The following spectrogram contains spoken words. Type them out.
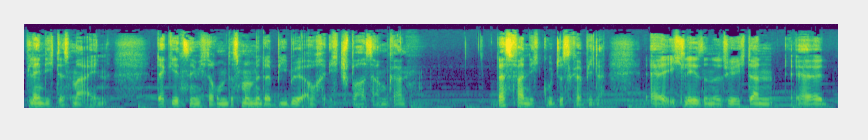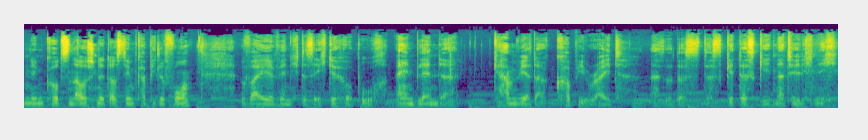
blende ich das mal ein. Da geht es nämlich darum, dass man mit der Bibel auch echt Spaß haben kann. Das fand ich gutes Kapitel. Äh, ich lese natürlich dann äh, einen kurzen Ausschnitt aus dem Kapitel vor, weil wenn ich das echte Hörbuch einblende, haben wir da Copyright. Also das, das, geht, das geht natürlich nicht.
